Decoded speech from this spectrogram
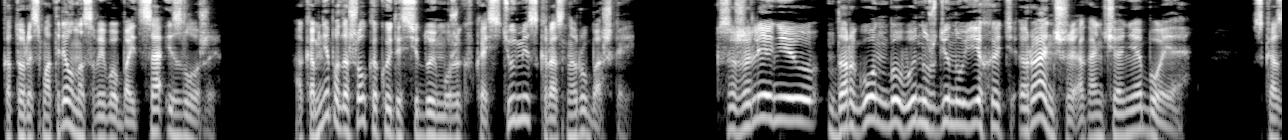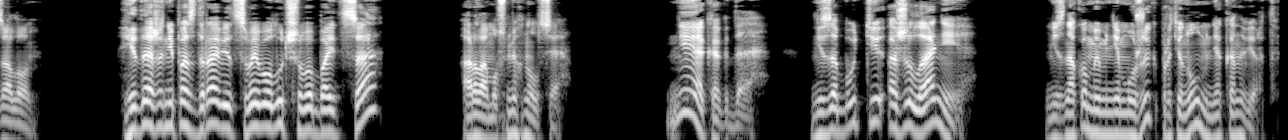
который смотрел на своего бойца из ложи. А ко мне подошел какой-то седой мужик в костюме с красной рубашкой. — К сожалению, Даргон был вынужден уехать раньше окончания боя, — сказал он. — И даже не поздравит своего лучшего бойца? Орлам усмехнулся. — Некогда. Не забудьте о желании. Незнакомый мне мужик протянул мне конверт.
